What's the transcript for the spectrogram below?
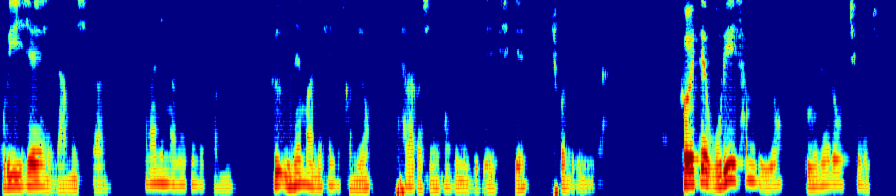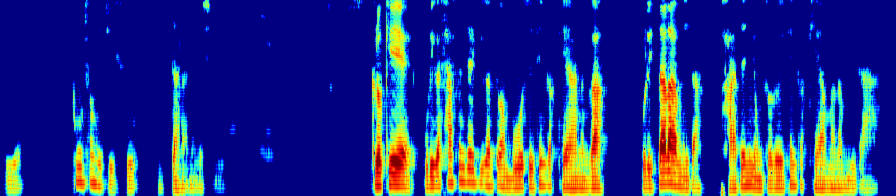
우리 이제 남은 시간, 하나님만을 생각하며, 그 은혜만을 생각하며 살아가시는 성도님들 되시길 축원드립니다. 그럴 때 우리 삶도요, 은혜로 채워지고요, 풍성해질 수 있다라는 것입니다. 그렇게 우리가 사순절 기간 동안 무엇을 생각해야 하는가? 우리 따라합니다. 받은 용서를 생각해야만 합니다.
